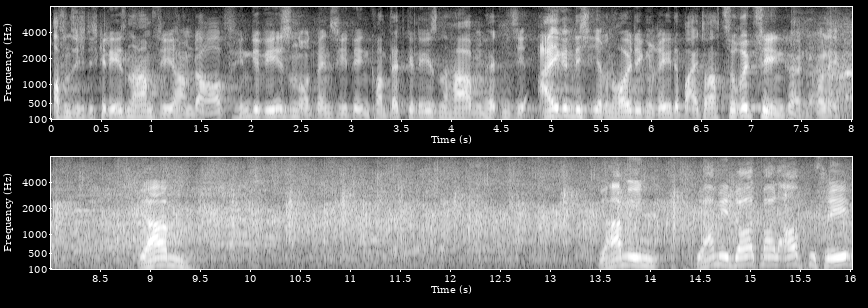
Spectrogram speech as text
offensichtlich gelesen haben. Sie haben darauf hingewiesen. Und wenn Sie den komplett gelesen haben, hätten Sie eigentlich Ihren heutigen Redebeitrag zurückziehen können, Kollege. Wir haben wir haben ihn, ihn dort einmal aufgeschrieben.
